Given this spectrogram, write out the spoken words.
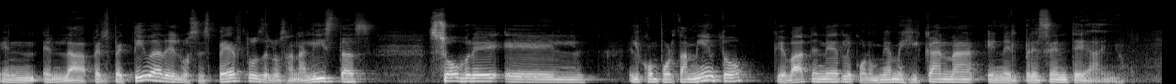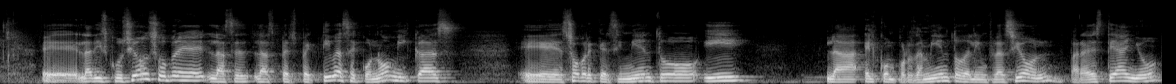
en, la perspectiva de los expertos, de los analistas, sobre el, comportamiento que va a tener la economía mexicana en el presente año. Eh, la discusión sobre las, perspectivas económicas, eh, sobre crecimiento y el comportamiento de la inflación para este año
